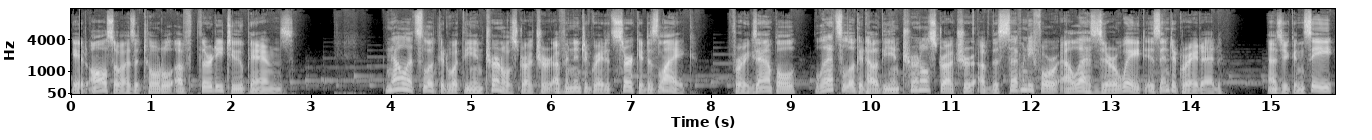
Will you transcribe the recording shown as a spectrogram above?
It also has a total of 32 pins. Now let's look at what the internal structure of an integrated circuit is like. For example, let's look at how the internal structure of the 74LS08 is integrated. As you can see,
